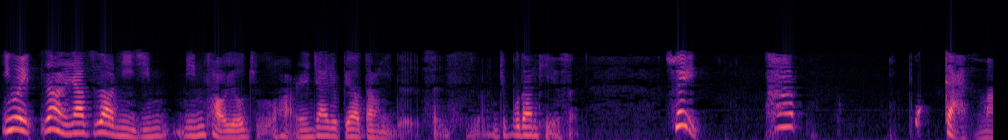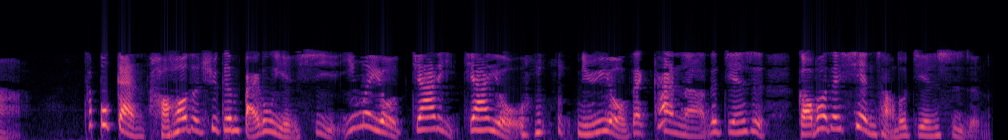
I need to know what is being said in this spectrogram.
因为让人家知道你已经名草有主的话，人家就不要当你的粉丝了，你就不当铁粉。所以。他不敢嘛，他不敢好好的去跟白鹿演戏，因为有家里家有 女友在看呢、啊，在监视，搞不好在现场都监视着呢，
